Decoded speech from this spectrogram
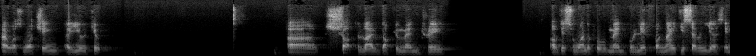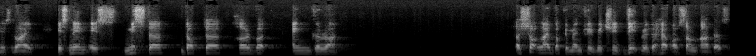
I was watching a YouTube uh, short live documentary of this wonderful man who lived for 97 years in his life. His name is Mr. Dr. Herbert Fingarette. A short life documentary which he did with the help of some others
